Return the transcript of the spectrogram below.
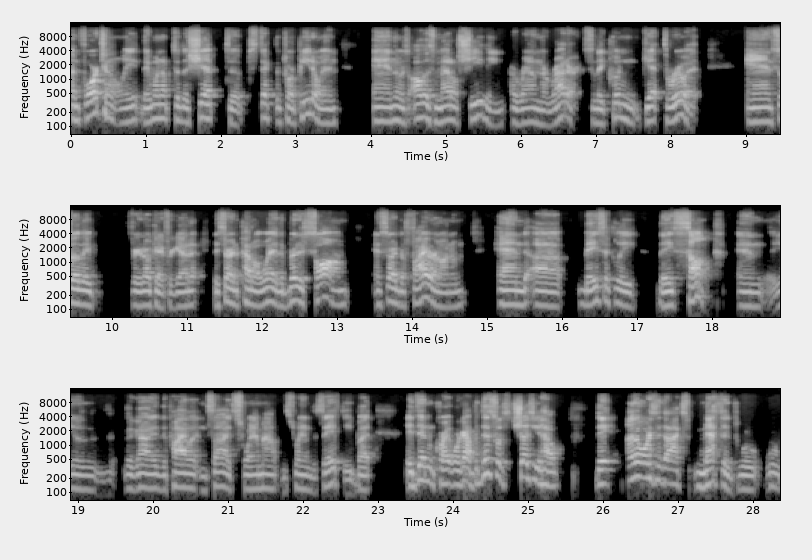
Unfortunately, they went up to the ship to stick the torpedo in, and there was all this metal sheathing around the rudder, so they couldn't get through it. And so they figured, okay, forget it. They started to pedal away. The British saw them and started to fire on them, and uh, basically they sunk. And you know, the guy, the pilot inside, swam out and swam to safety. But it didn't quite work out. But this was shows you how the unorthodox methods were, were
